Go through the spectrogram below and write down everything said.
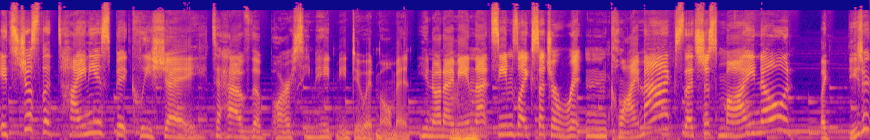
it's just the tiniest bit cliche to have the Barcy made me do it moment. You know what I mean? Mm-hmm. That seems like such a written climax. That's just my note. Like these are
